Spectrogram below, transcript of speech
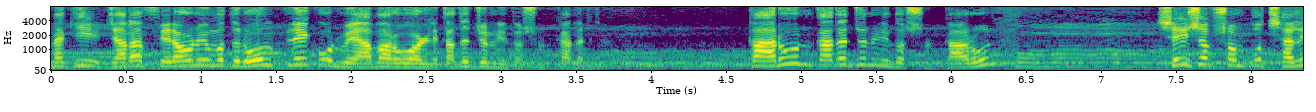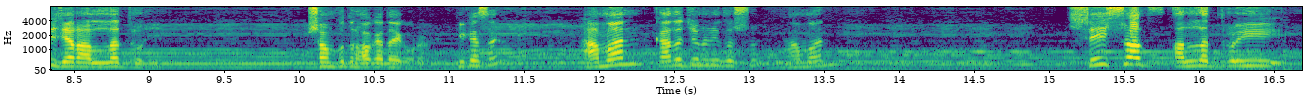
নাকি যারা ফেরাউনের মতো রোল প্লে করবে আবার ওয়ার্ল্ডে তাদের জন্য নিদর্শন? কাদের জন্য? কারণ কাদের জন্য নিদর্শন? কারণ সেই সব সম্পদশালী যারা আল্লাহ দ্রোহী। সম্পদের হক আদায় করে ঠিক আছে? আমান কাদের জন্য নিদর্শন? আমান সেই সব আল্লাহদ্রোহী আহ,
